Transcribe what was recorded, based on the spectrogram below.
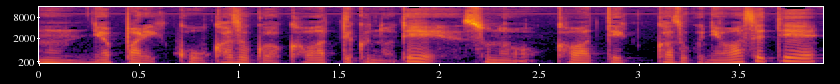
うん、やっぱりこう家族は変わっていくので、その変わっていく家族に合わせて、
